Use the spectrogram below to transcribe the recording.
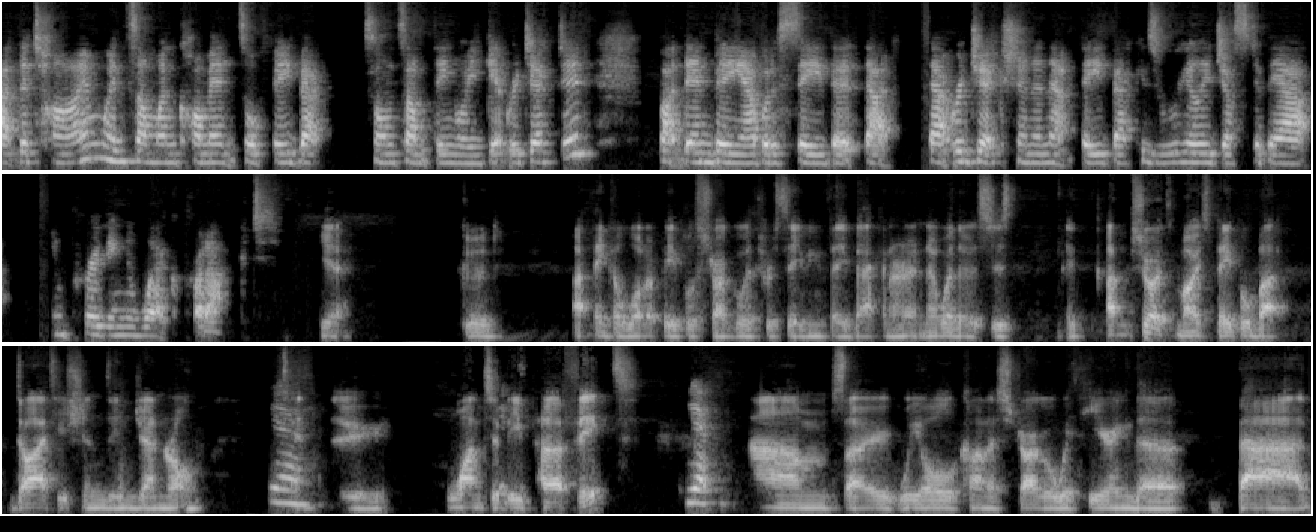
at the time when someone comments or feedbacks on something or you get rejected but then being able to see that that that rejection and that feedback is really just about improving the work product Yeah, Good. I think a lot of people struggle with receiving feedback, and I don't know whether it's just, it, I'm sure it's most people, but dietitians in general yeah tend to want to be perfect. yeah Um, so we all kind of struggle with hearing the bad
